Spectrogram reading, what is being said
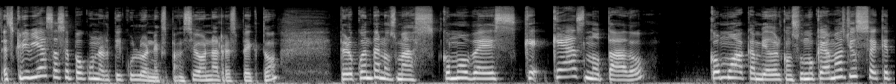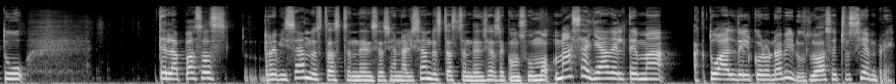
Escribías hace poco un artículo en Expansión al respecto, pero cuéntanos más. ¿Cómo ves? ¿Qué, has notado? ¿Cómo ha cambiado el consumo? Que además yo sé que tú te la pasas revisando estas tendencias y analizando estas tendencias de consumo, más allá del tema actual del coronavirus, lo has hecho siempre.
